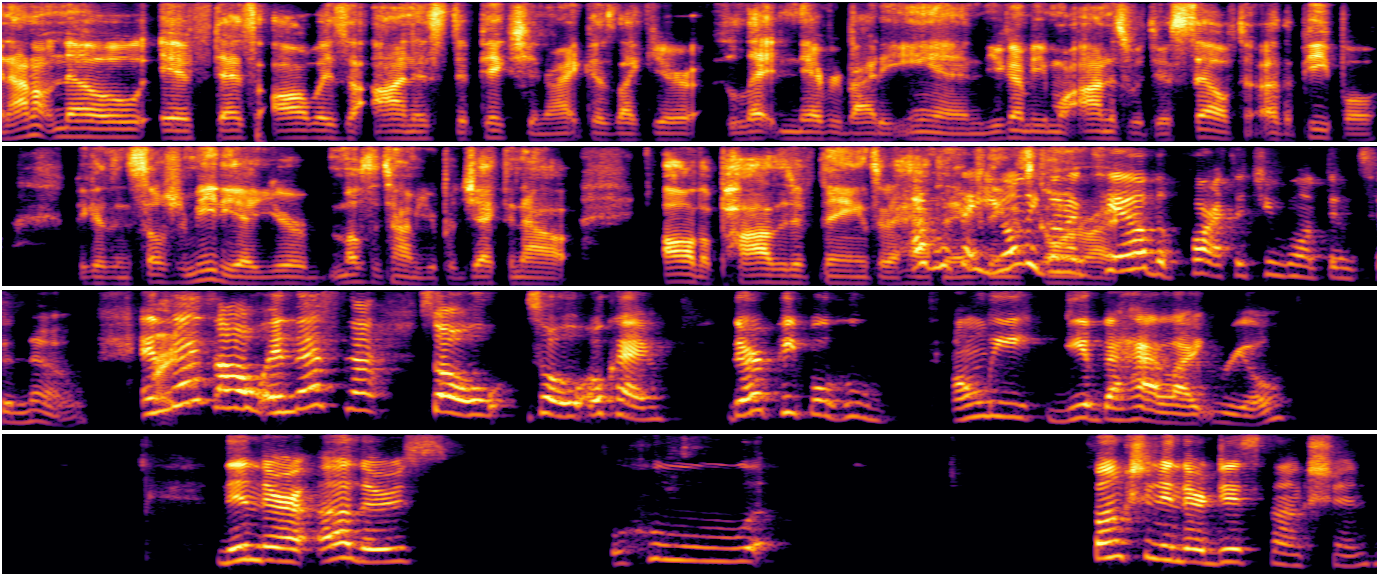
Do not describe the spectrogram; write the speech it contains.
and I don't know if that's always an honest depiction, right? Because like you're letting everybody in, you're gonna be more honest with yourself than other people. Because in social media, you're most of the time you're projecting out all the positive things that are happening. I was say, you're only gonna right. tell the parts that you want them to know, and right. that's all. And that's not so. So okay, there are people who only give the highlight reel. Then there are others who function in their dysfunction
